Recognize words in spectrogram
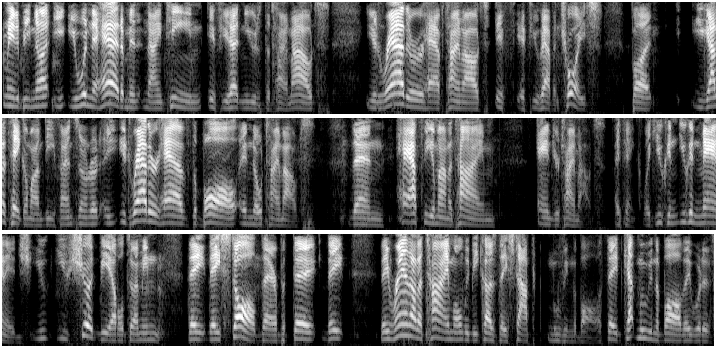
I mean, it'd be not you, you, wouldn't have had a minute 19 if you hadn't used the timeouts. You'd rather have timeouts if if you have a choice, but you got to take them on defense. In order, you'd rather have the ball and no timeouts than half the amount of time and your timeouts. I think like you can you can manage. You you should be able to. I mean, they they stalled there, but they they they ran out of time only because they stopped moving the ball. If they'd kept moving the ball, they would have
